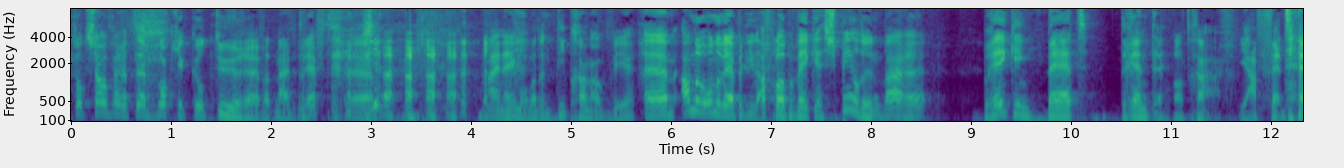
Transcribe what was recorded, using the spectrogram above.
tot zover het eh, blokje cultuur eh, wat mij betreft. Ehm, Mijn hemel, wat een diepgang ook weer. Ehm, andere onderwerpen die de afgelopen weken speelden waren Breaking Bad Drenthe. Wat gaaf. Ja, vet hè?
